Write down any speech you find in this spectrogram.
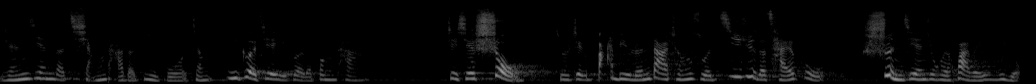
人间的强大的帝国将一个接一个的崩塌，这些兽就是这个巴比伦大城所积聚的财富，瞬间就会化为乌有。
